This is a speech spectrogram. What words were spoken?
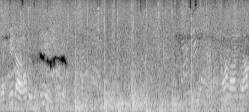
有几大？我去支援他们。拿来，哥。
